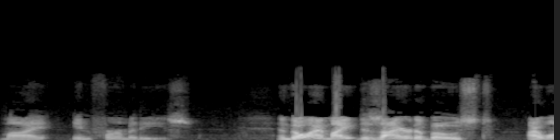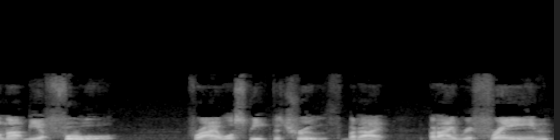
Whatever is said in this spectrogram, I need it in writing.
my infirmities. And though I might desire to boast, I will not be a fool, for I will speak the truth, but I but I refrain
